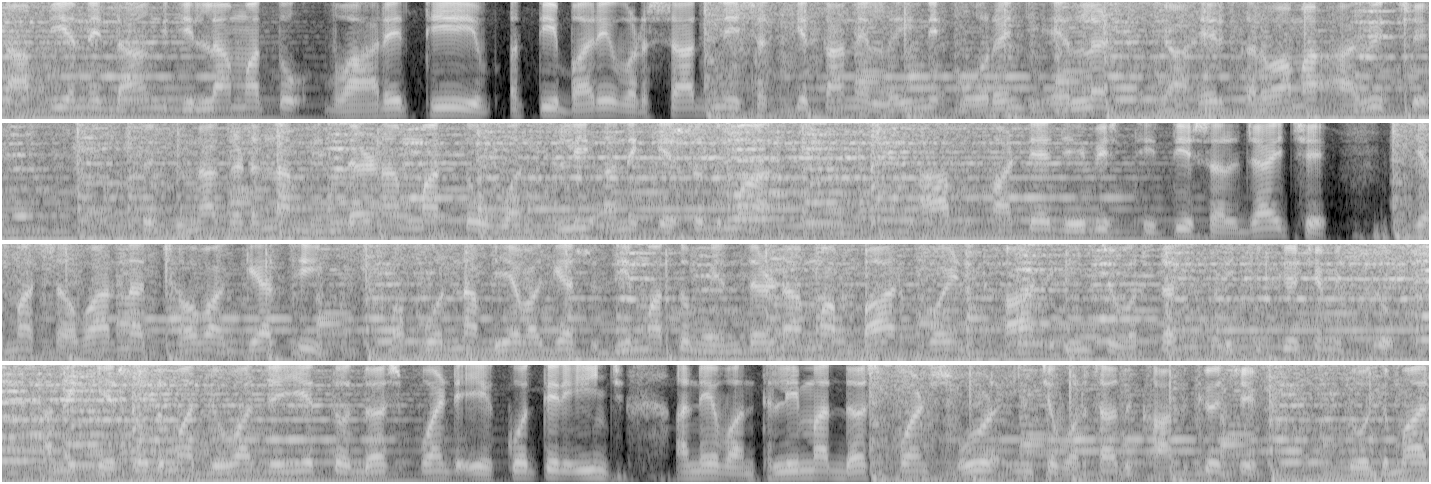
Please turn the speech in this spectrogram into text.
તાપી અને ડાંગ જિલ્લામાં તો ભારેથી અતિ ભારે વરસાદની શક્યતાને લઈને ઓરેન્જ એલર્ટ જાહેર કરવામાં આવ્યું છે. તો જૂનાગઢના મેંદરણામાં તો વંથલી અને કેશોદમાં આબ ફાટે જેવી સ્થિતિ સર્જાય છે, જેમાં સવારના છ વાગ્યાથી બપોરના બે વાગ્યા સુધીમાં તો મેંદરડામાં બાર પોઈન્ટ આઠ ઇંચ વરસાદ પડી ચૂક્યો છે મિત્રો. અને કેશોદમાં જોવા જઈએ તો દસ પોઈન્ટ એકોતેર ઇંચ અને વંથલીમાં દસ પોઈન્ટ સોળ ઇંચ વરસાદ ખાબક્યો છે. ધોધમાર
